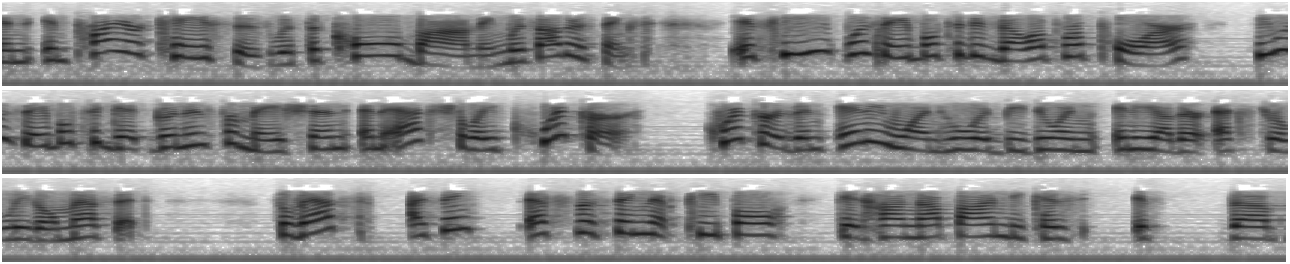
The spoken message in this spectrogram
in, in prior cases with the Cole bombing, with other things, if he was able to develop rapport, he was able to get good information and actually quicker, quicker than anyone who would be doing any other extra legal method. So that's, I think, that's the thing that people get hung up on because if the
